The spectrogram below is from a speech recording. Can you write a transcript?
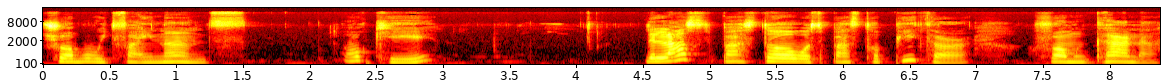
trouble with finance. Okay. The last pastor was Pastor Peter from Ghana.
